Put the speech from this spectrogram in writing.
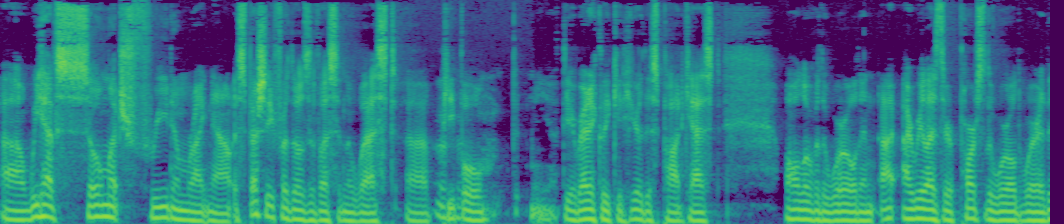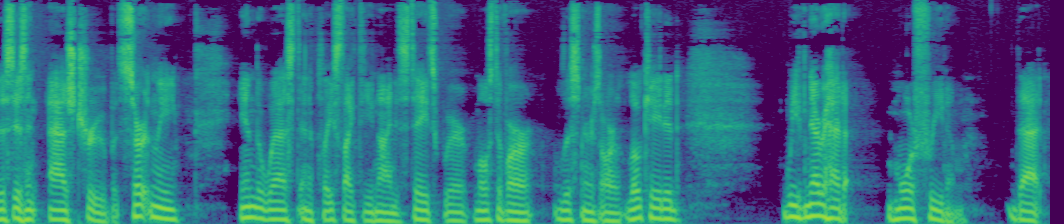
uh, we have so much freedom right now, especially for those of us in the West. Uh, mm-hmm. People you know, theoretically could hear this podcast all over the world. And I, I realize there are parts of the world where this isn't as true, but certainly in the West, in a place like the United States, where most of our listeners are located, we've never had more freedom. That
